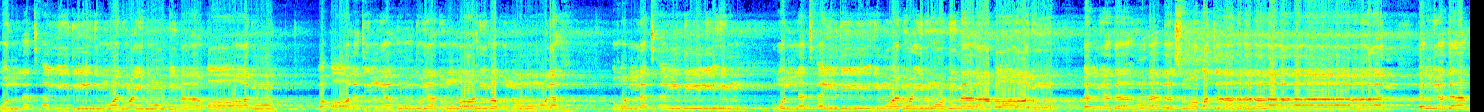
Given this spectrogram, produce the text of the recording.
غلت أيديهم ولعنوا بما قالوا. وقالت اليهود يد الله مغلولة. غلت أيديهم غلت أيديهم ولعنوا بما قالوا. بل يداه مبسوطتان. بل يداه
